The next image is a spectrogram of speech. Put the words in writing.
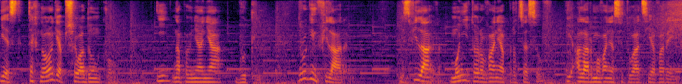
jest technologia przeładunku i napełniania butli. Drugim filarem jest filar monitorowania procesów i alarmowania sytuacji awaryjnych.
